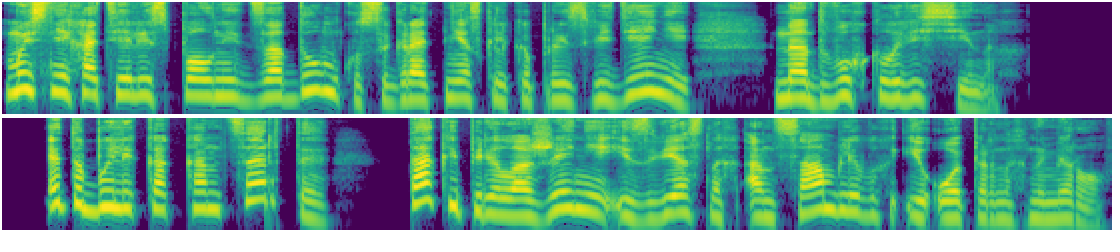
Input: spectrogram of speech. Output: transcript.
Мы с ней хотели исполнить задумку, сыграть несколько произведений на двух клавесинах. Это были как концерты — так и переложение известных ансамблевых и оперных номеров.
